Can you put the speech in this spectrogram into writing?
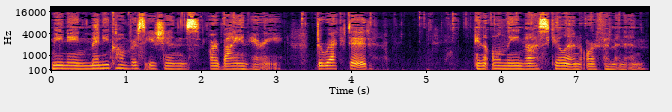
meaning many conversations are binary, directed in only masculine or feminine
